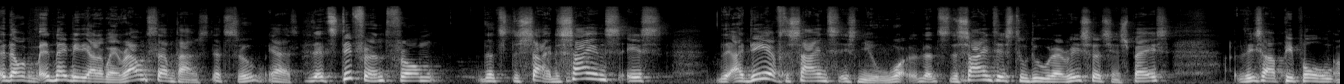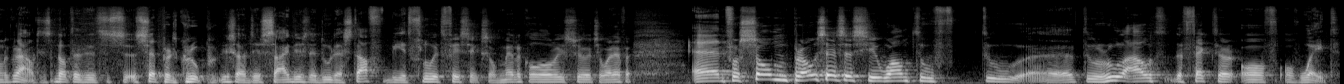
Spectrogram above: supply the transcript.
the, it may be the other way around sometimes. That's true. Yes, it's different from that's the science. The science is the idea of the science is new. That's the scientists who do their research in space. These are people on the ground. It's not that it's a separate group. These are just scientists that do their stuff, be it fluid physics or medical research or whatever. And for some processes, you want to to uh, to rule out the factor of of weight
